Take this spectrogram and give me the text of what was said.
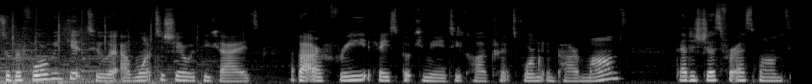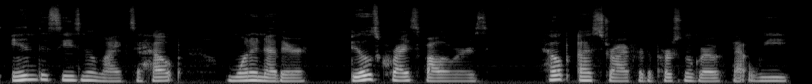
So before we get to it, I want to share with you guys about our free Facebook community called Transformed Empowered Moms. That is just for us moms in this season of life to help one another build Christ followers, help us strive for the personal growth that we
